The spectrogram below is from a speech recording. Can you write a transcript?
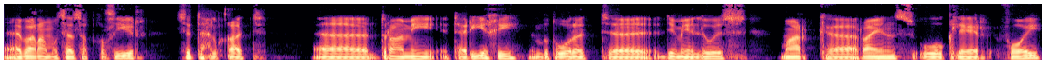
عبارة عن مسلسل قصير ست حلقات. درامي تاريخي من بطولة آه، ديميان لويس مارك آه، رايلنس وكلير فوي.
